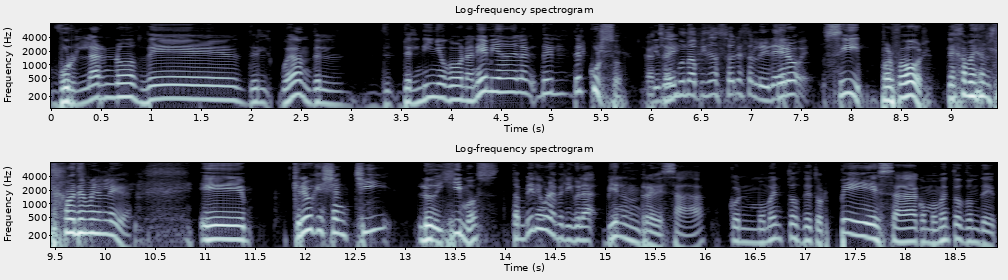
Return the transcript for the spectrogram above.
burlarnos de, del, weón, del, de- del niño con anemia de la- del, del curso. Yo ¿cachai? tengo una opinión sobre eso, lo diré después. sí, por favor, déjame, déjame terminar la idea. Eh, creo que Shang-Chi, lo dijimos, también es una película bien enrevesada, con momentos de torpeza, con momentos donde,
